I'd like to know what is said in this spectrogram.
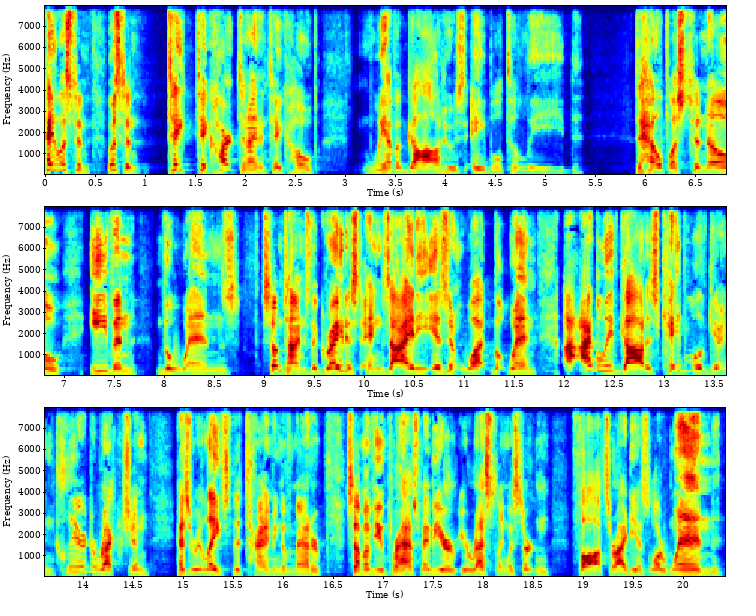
Hey, listen, listen, take, take heart tonight and take hope. We have a God who's able to lead, to help us to know even the whens. Sometimes the greatest anxiety isn't what, but when. I, believe God is capable of giving clear direction as it relates to the timing of matter. Some of you, perhaps, maybe you're, you're wrestling with certain thoughts or ideas. Lord, when?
